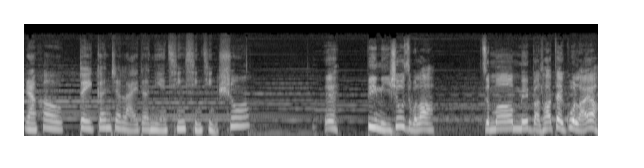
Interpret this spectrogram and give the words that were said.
然后对跟着来的年轻刑警说：“哎，毕米修怎么了？怎么没把他带过来啊？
